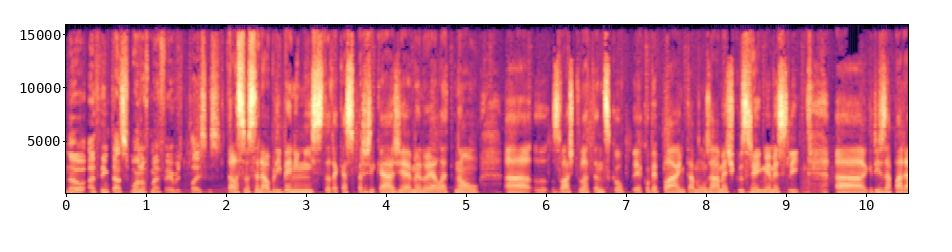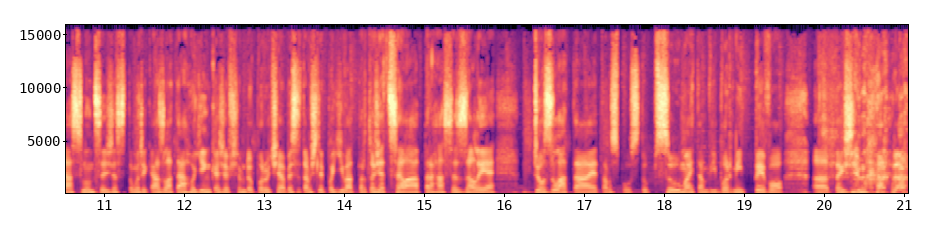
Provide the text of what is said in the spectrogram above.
no, I think that's one of my favorite places. Ptala jsem se na oblíbený místo, tak Kasper říká, že miluje letnou, uh, zvlášť tu letenskou jakoby pláň tam u zámečku zřejmě myslí, uh, když zapadá slunce, že se tomu říká zlatá hodinka, že všem doporučuji, aby se tam šli podívat, protože celá Praha se zalije do zlata, je tam spoustu psů, mají tam výborný pivo, uh, takže má rád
